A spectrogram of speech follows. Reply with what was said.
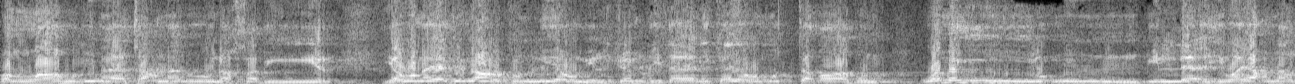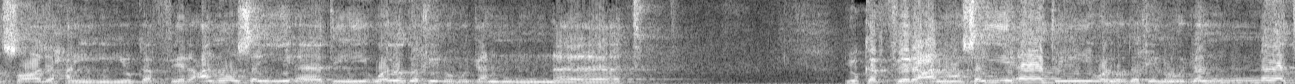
والله بما تعملون خبير. يوم يجمعكم ليوم الجمع ذلك يوم التغاب ومن يؤمن بالله ويعمل صالحا يكفر عنه سيئاته ويدخله جنات. يكفر عنه سيئاته ويدخله جنات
